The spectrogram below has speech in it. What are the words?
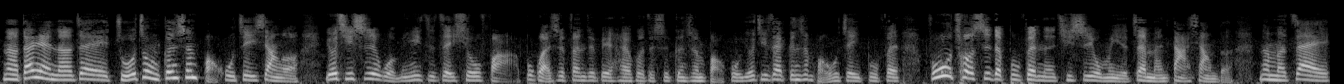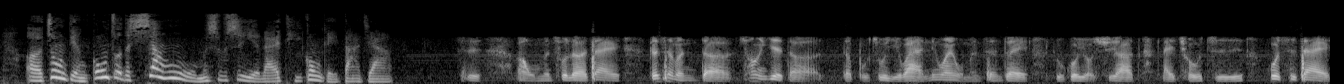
那当然呢，在着重更生保护这一项哦，尤其是我们一直在修法，不管是犯罪被害或者是更生保护，尤其在更生保护这一部分，服务措施的部分呢，其实我们也占蛮大项的。那么在呃重点工作的项目，我们是不是也来提供给大家？是。啊，我们除了在更生们的创业的的补助以外，另外我们针对如果有需要来求职，或是在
